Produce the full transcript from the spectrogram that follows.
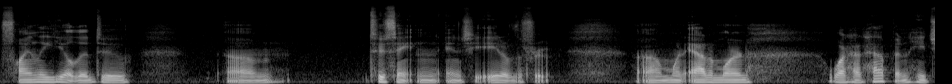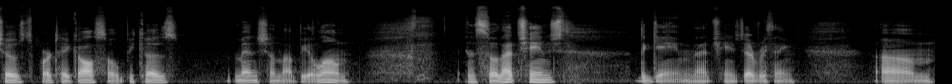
finally yielded to um, to Satan, and she ate of the fruit. Um, when Adam learned what had happened, he chose to partake also, because men shall not be alone. And so that changed the game. That changed everything. Um,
